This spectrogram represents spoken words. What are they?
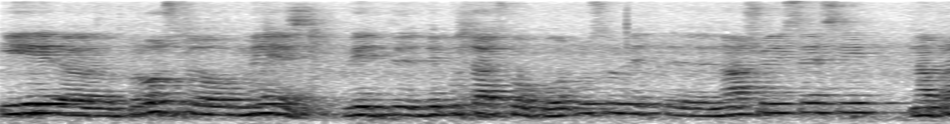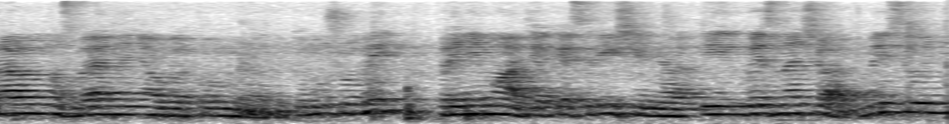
І е, просто ми від депутатського корпусу, від е, нашої сесії направимо звернення у Верховну Раду. Тому що ми приймати якесь рішення і визначати, ми сьогодні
